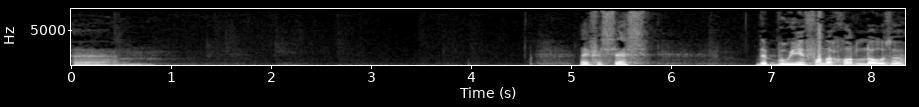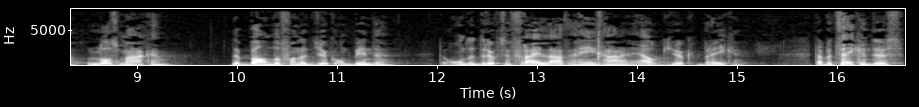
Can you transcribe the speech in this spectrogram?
Um, nee, vers 6. De boeien van de godlozen losmaken, de banden van het juk ontbinden, de onderdrukten vrij laten heen gaan en elk juk breken. Dat betekent dus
